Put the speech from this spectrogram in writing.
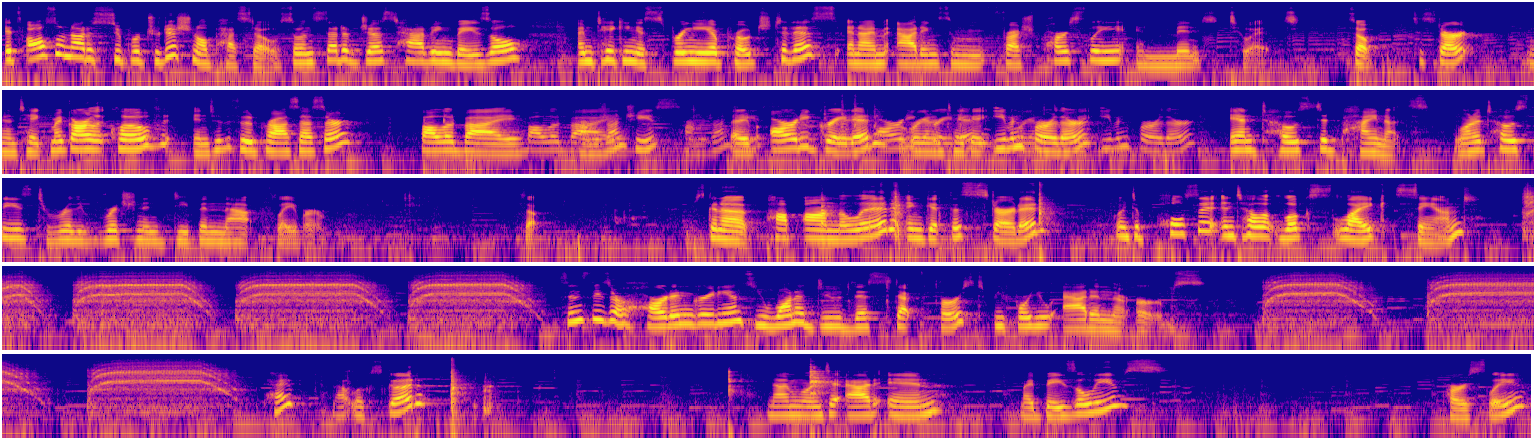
It's also not a super traditional pesto, so instead of just having basil, I'm taking a springy approach to this and I'm adding some fresh parsley and mint to it. So to start, I'm gonna take my garlic clove into the food processor, followed by, followed by Parmesan cheese Parmesan that cheese. I've already grated. Already we're gonna grated. take it even further. It even further. And toasted pine nuts. You wanna toast these to really richen and deepen that flavor. So, I'm just gonna pop on the lid and get this started. I'm going to pulse it until it looks like sand. Since these are hard ingredients, you wanna do this step first before you add in the herbs. Okay, that looks good. Now I'm going to add in my basil leaves, parsley,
